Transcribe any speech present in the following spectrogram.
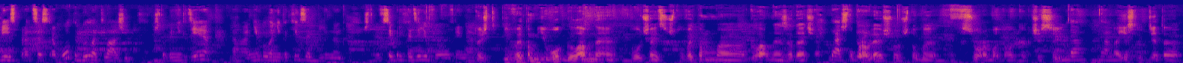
весь процесс работы был отлажен, чтобы нигде а, не было никаких запинок, чтобы все приходили вовремя. То есть и в этом его главное, получается, что в этом а, главная задача да, чтобы... управляющего, чтобы все работало как часы, да, да. а если где-то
